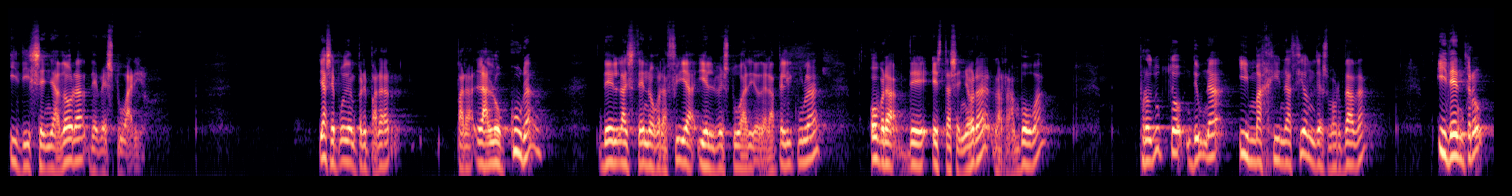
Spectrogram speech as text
y diseñadora de vestuario. Ya se pueden preparar para la locura de la escenografía y el vestuario de la película, obra de esta señora, la Rambova, producto de una imaginación desbordada y dentro,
